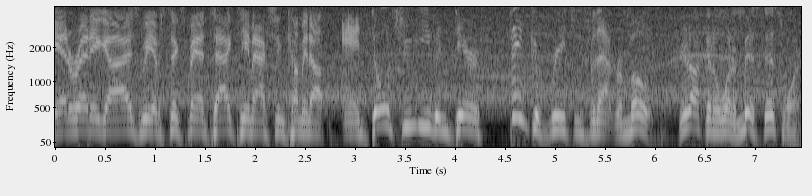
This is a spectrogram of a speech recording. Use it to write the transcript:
Get ready, guys. We have six-man tag team action coming up. And don't you even dare think of reaching for that remote. You're not going to want to miss this one.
